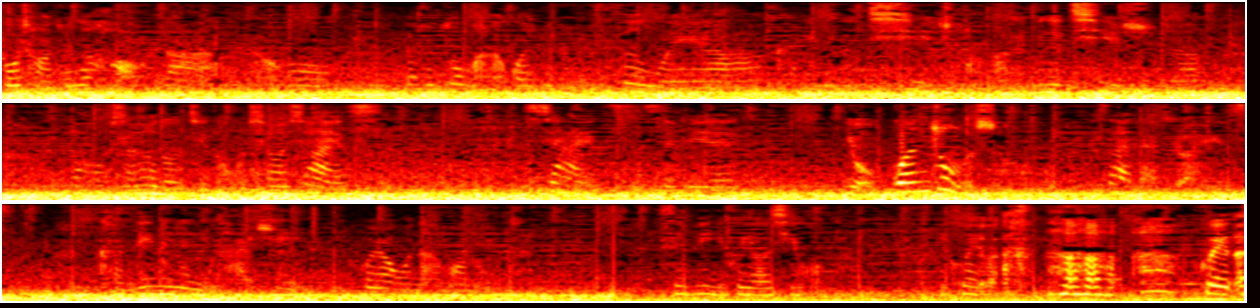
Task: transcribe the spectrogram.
球场真的好大，然后要是坐满了观众，氛围啊，肯定那个气场啊，跟那个气势啊，啊，我想想都激动。我希望下一次，下一次 CBA 有观众的时候，我们再来表演一次，肯定那个舞台是会让我难忘的舞台。CB 你会邀请我吗？你会吧？会的。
